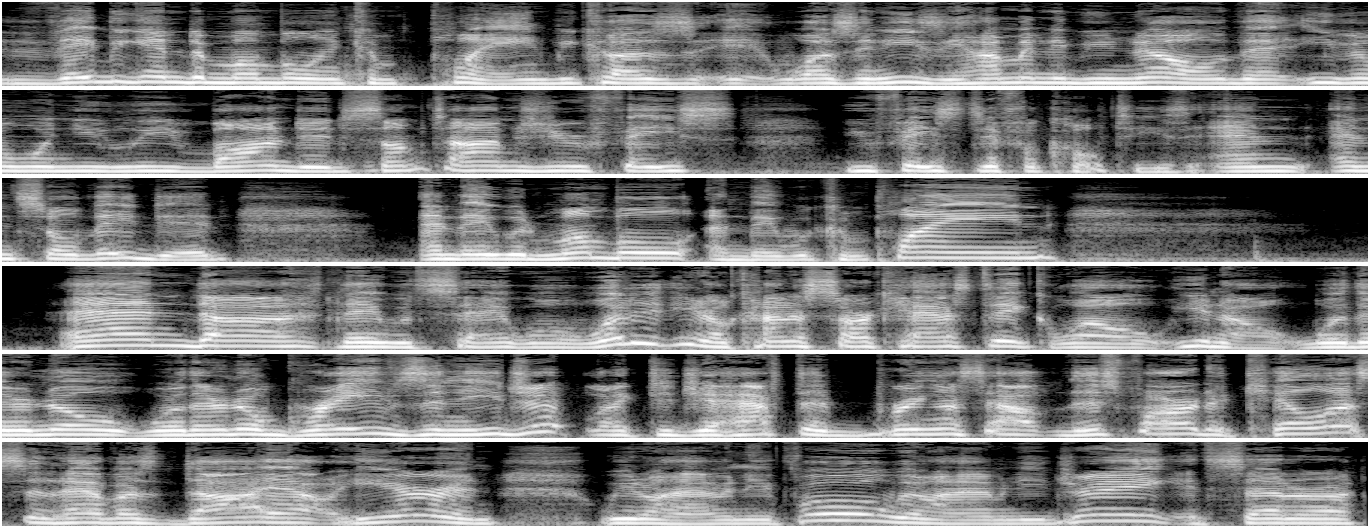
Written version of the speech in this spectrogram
they begin to mumble and complain because it wasn't easy. How many of you know that even when you leave bondage, sometimes you face you face difficulties, and and so they did, and they would mumble and they would complain, and uh, they would say, "Well, what did you know?" Kind of sarcastic. Well, you know, were there no were there no graves in Egypt? Like, did you have to bring us out this far to kill us and have us die out here? And we don't have any food, we don't have any drink, etc.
